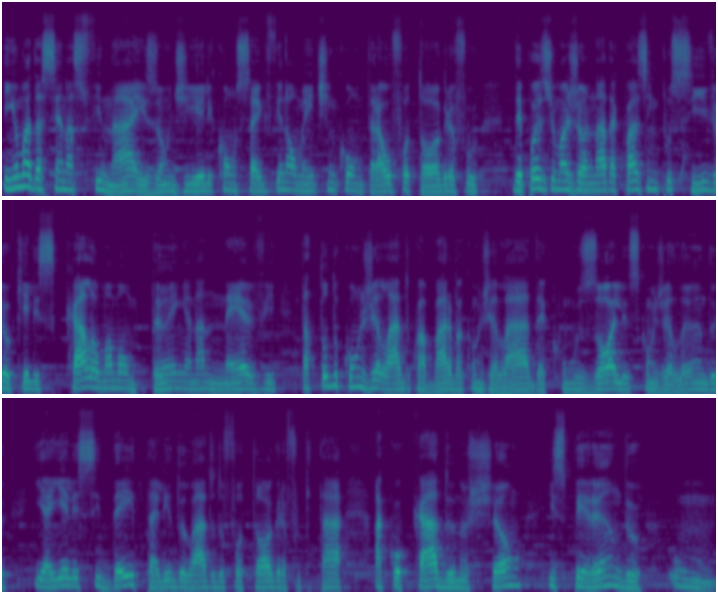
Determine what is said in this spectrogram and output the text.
Em uma das cenas finais, onde ele consegue finalmente encontrar o fotógrafo, depois de uma jornada quase impossível, que ele escala uma montanha na neve, tá todo congelado, com a barba congelada, com os olhos congelando, e aí ele se deita ali do lado do fotógrafo que tá acocado no chão, esperando um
